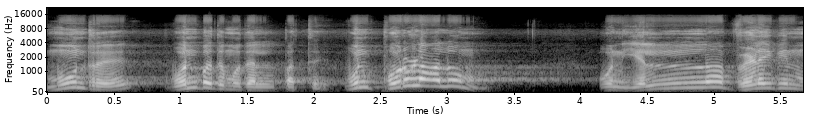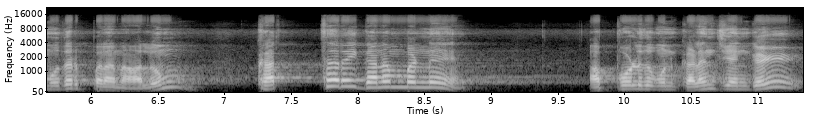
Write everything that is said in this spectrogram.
மூன்று ஒன்பது முதல் பத்து. உன் பொருளாலும் உன் எல்லா விளைவின் முதற் பலனாலும் கத்தரை கனம் பண்ணு. அப்பொழுது உன் களஞ்சியங்கள்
